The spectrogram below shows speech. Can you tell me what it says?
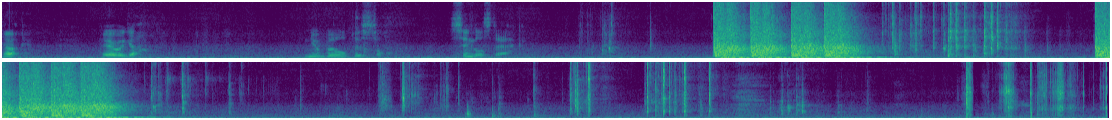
Okay. Here we go. New build pistol. Single stack.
